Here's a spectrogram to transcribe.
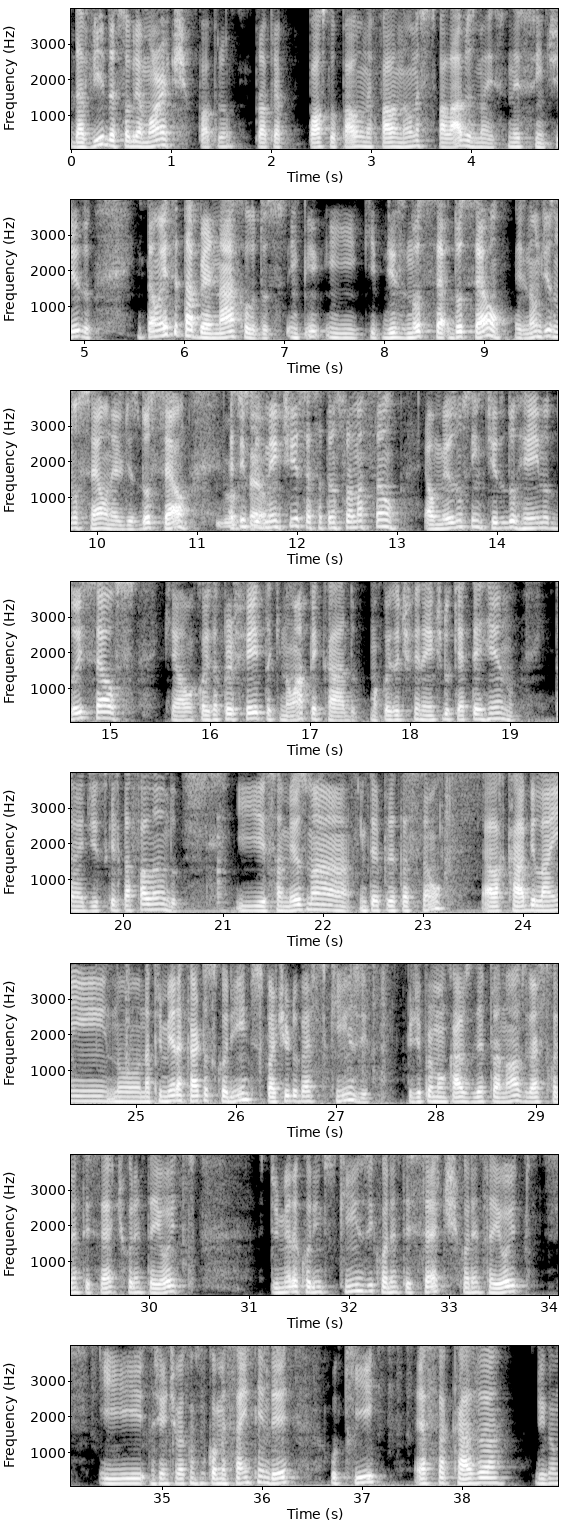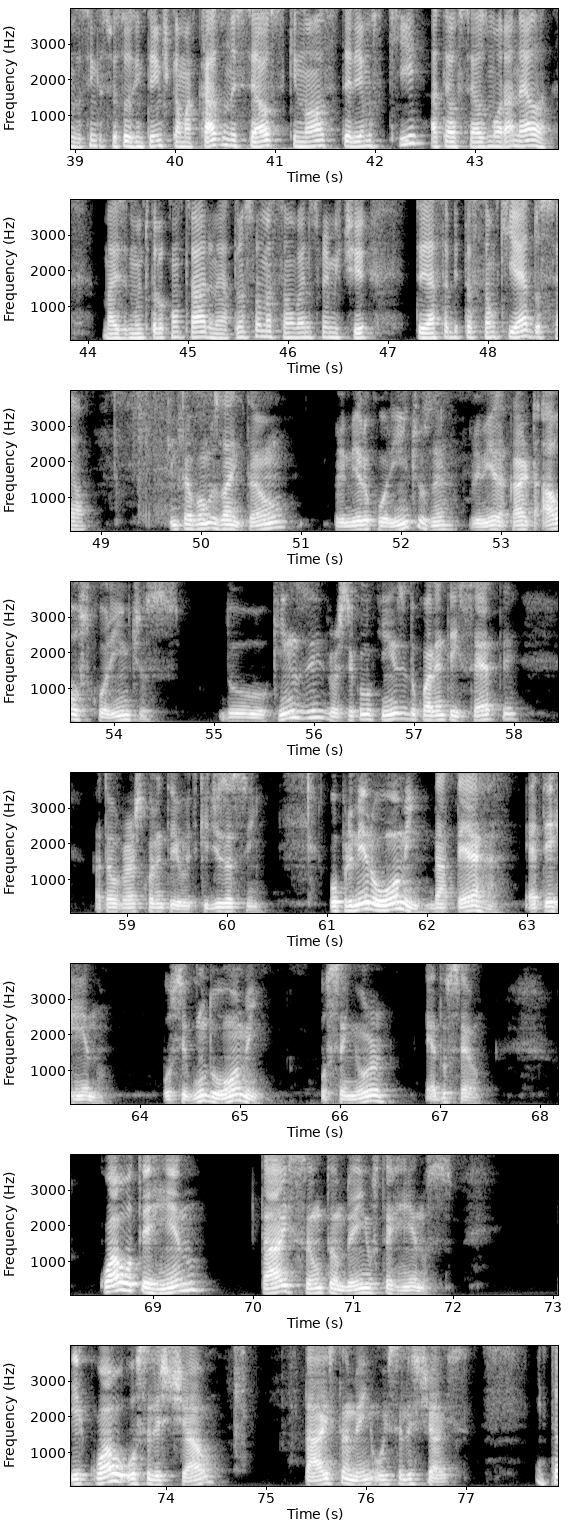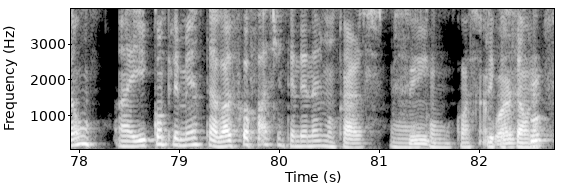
da vida sobre a morte, o próprio, próprio apóstolo Paulo né, fala não nessas palavras, mas nesse sentido. Então esse tabernáculo dos, em, em, que diz no céu, do céu, ele não diz no céu, né, ele diz do céu, do é simplesmente céu. isso, essa transformação. É o mesmo sentido do reino dos céus, que é uma coisa perfeita, que não há pecado, uma coisa diferente do que é terreno. Então é disso que ele está falando. E essa mesma interpretação ela cabe lá em, no, na primeira carta aos Coríntios, a partir do verso 15. Pedi para o irmão Carlos ler para nós, versos 47 e 48. 1 Coríntios 15, 47, 48. E a gente vai começar a entender o que essa casa, digamos assim, que as pessoas entendem que é uma casa nos céus, que nós teremos que ir até os céus morar nela. Mas muito pelo contrário, né? a transformação vai nos permitir ter essa habitação que é do céu. Então vamos lá então 1 Coríntios, né? Primeira carta aos Coríntios, do 15, versículo 15, do 47 até o verso 48, que diz assim: O primeiro homem da terra é terreno, o segundo homem, o Senhor, é do céu. Qual o terreno, tais são também os terrenos. E qual o celestial, tais também os celestiais. Então, aí complementa, agora ficou fácil de entender, né, irmão Carlos? É, Sim. Com, com essa explicação, né?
